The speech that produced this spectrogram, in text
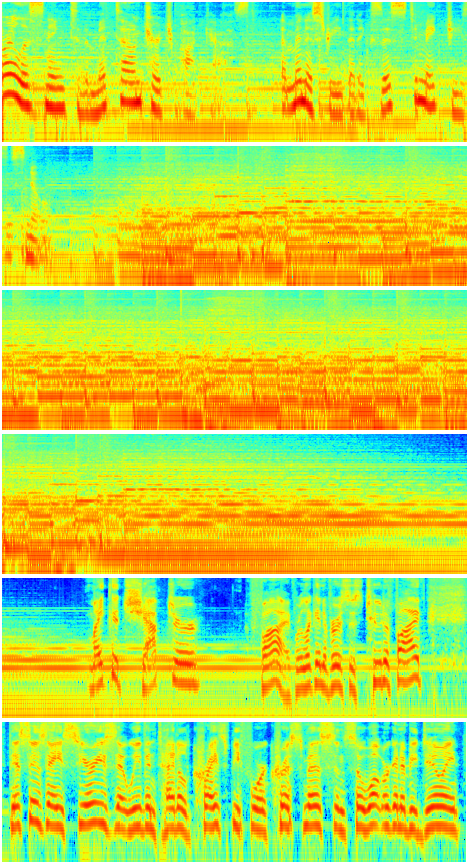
You are listening to the Midtown Church Podcast, a ministry that exists to make Jesus known. Micah chapter 5. We're looking at verses 2 to 5. This is a series that we've entitled Christ Before Christmas. And so, what we're going to be doing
